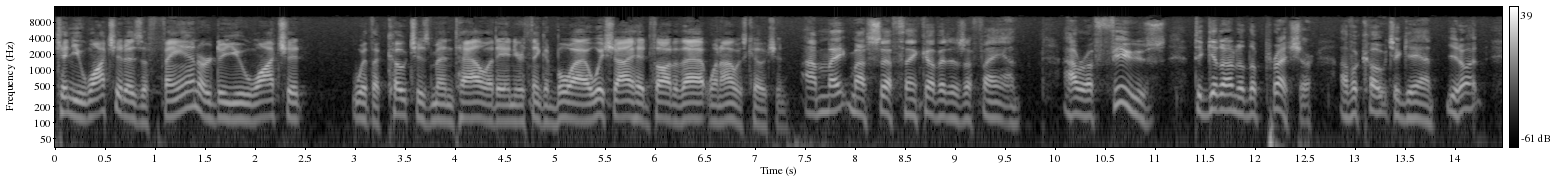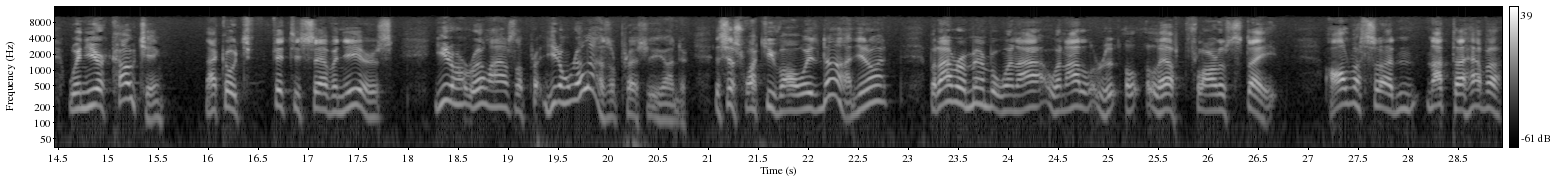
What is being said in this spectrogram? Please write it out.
Can you watch it as a fan, or do you watch it with a coach's mentality and you're thinking, boy, I wish I had thought of that when I was coaching? I make myself think of it as a fan. I refuse to get under the pressure of a coach again. You know what? When you're coaching, I coached 57 years. You don't realize the you don't realize the pressure you're under. It's just what you've always done. You know what? But I remember when I when I left Florida State, all of a sudden, not to have a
